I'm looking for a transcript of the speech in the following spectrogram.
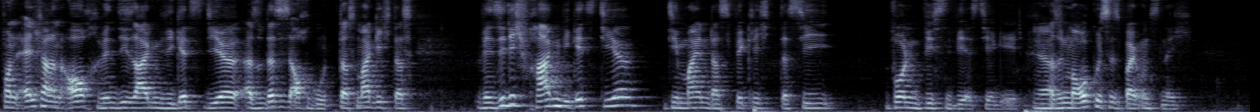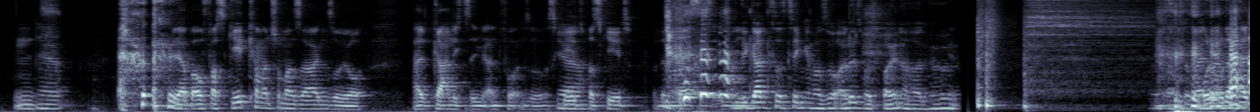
von Älteren auch, wenn die sagen, wie geht's dir, also das ist auch gut. Das mag ich, dass, wenn sie dich fragen, wie geht's dir, die meinen das wirklich, dass sie wollen wissen, wie es dir geht. Ja. Also in Marokko ist es bei uns nicht. Ja. ja, aber auf was geht, kann man schon mal sagen, so, ja, halt gar nichts irgendwie antworten, so, was Ja. geht, was geht. Und dann weiß es Und die irgendwie. ganz lustigen immer so, alles, was Beine hat. Hö. oder, oder halt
